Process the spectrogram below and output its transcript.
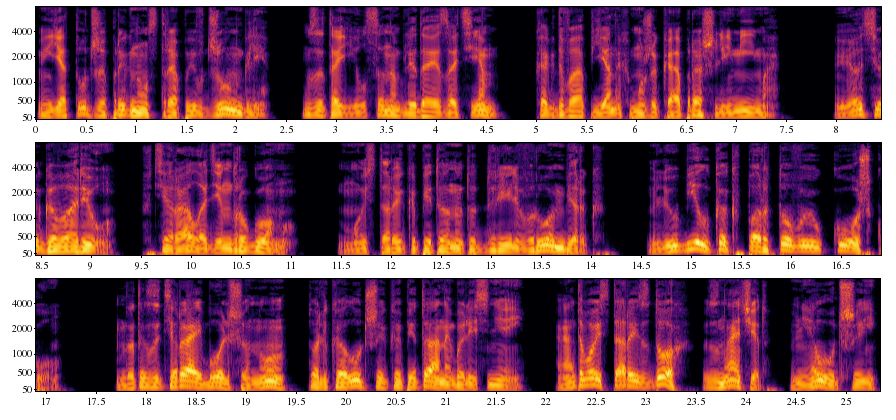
и я тут же прыгнул с тропы в джунгли. Затаился, наблюдая за тем, как два пьяных мужика прошли мимо. «Я тебе говорю», — втирал один другому. «Мой старый капитан этот дрель в Ромберг любил как портовую кошку». «Да ты затирай больше, ну, только лучшие капитаны были с ней. А твой старый сдох, Значит, не лучший.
